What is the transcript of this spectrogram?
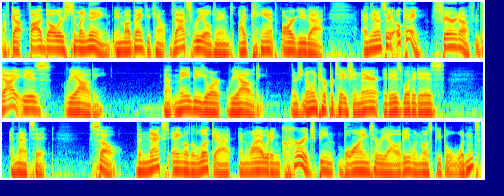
I've got $5 to my name in my bank account. That's real, James. I can't argue that. And then I'd say, okay, fair enough. That is reality. That may be your reality. There's no interpretation there. It is what it is, and that's it. So, the next angle to look at, and why I would encourage being blind to reality when most people wouldn't,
